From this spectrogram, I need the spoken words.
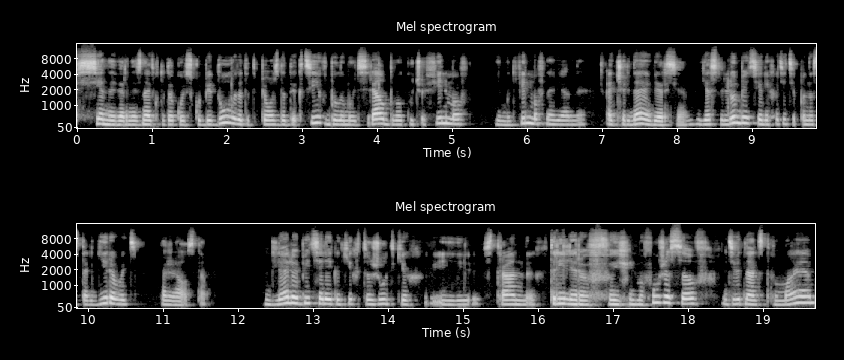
Все, наверное, знают, кто такой Скуби-Ду, вот этот пес-детектив, был и мультсериал, была куча фильмов и мультфильмов, наверное. Очередная версия. Если любите или хотите поностальгировать, пожалуйста. Для любителей каких-то жутких и странных триллеров и фильмов ужасов 19 мая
